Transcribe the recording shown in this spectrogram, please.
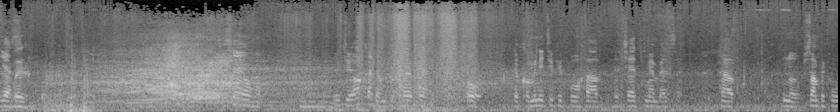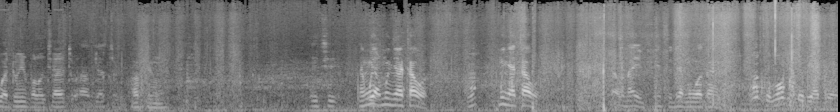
yes. With, Say, uh, if you offer them to pray for, oh, the community people have, the church members have, you know, some people were doing volunteer to have just to. Okay. And we are Munya Tower. Huh? Munya Tower. That one I fit to them work on. Okay, more people be at work.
